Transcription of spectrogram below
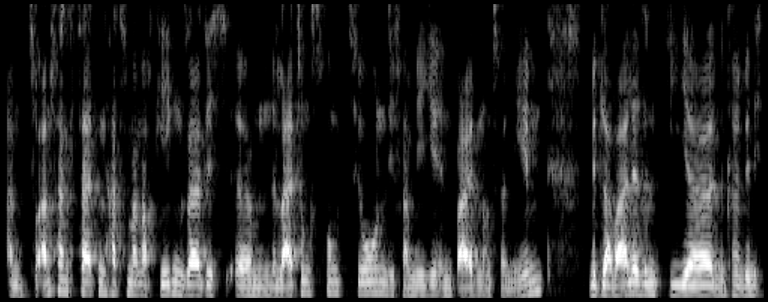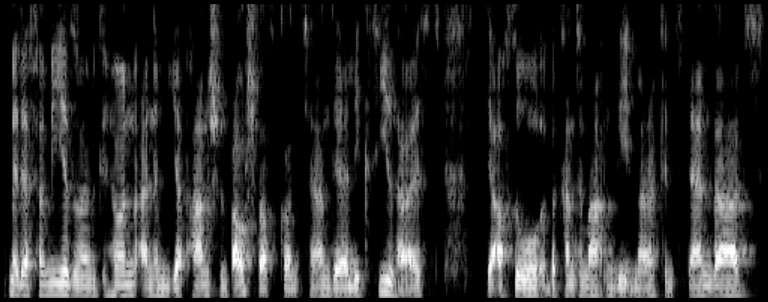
an, zu Anfangszeiten hatte man auch gegenseitig ähm, eine Leitungsfunktion, die Familie in beiden Unternehmen. Mittlerweile sind wir, können wir nicht mehr der Familie, sondern wir gehören einem japanischen Baustoffkonzern, der Lixil heißt, der auch so bekannte Marken wie American Standard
